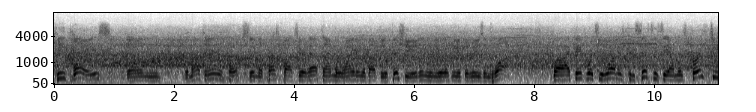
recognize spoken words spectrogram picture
key plays and the Mountaineer folks in the press box here at halftime were whining about the officiating and you're looking at the reasons why. Well, I think what you want is consistency. On those first two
